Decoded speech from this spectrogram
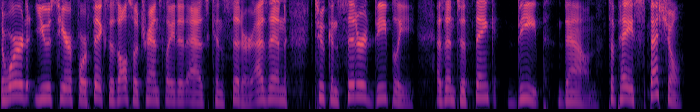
The word used here for fix is also translated as consider, as in to consider deeply, as in to think deep down, to pay special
